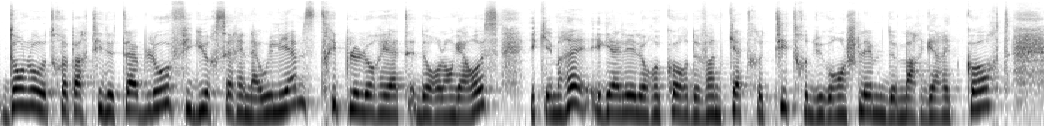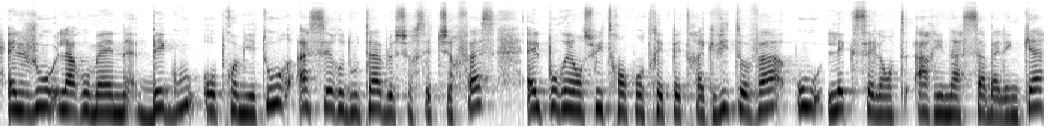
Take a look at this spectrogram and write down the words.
Dans l'autre partie de tableau figure Serena Williams, triple lauréate de Roland Garros et qui aimerait égaler le record de 24 titres du Grand Chelem de Margaret Court. Elle joue la Roumaine Begu au premier tour, assez redoutable sur cette surface. Elle pourrait ensuite rencontrer Petra Kvitova ou l'excellente Arina Sabalenka.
